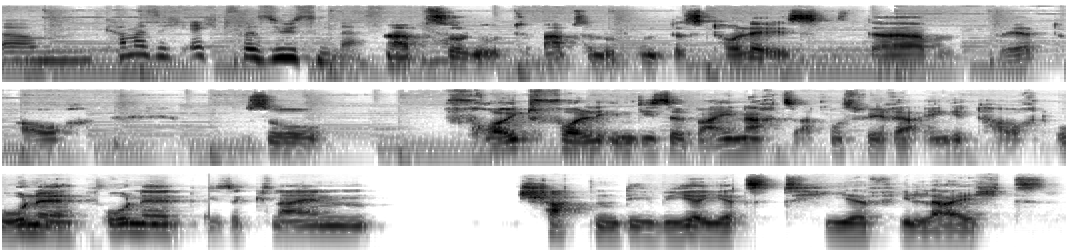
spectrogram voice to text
ähm, kann man sich echt versüßen lassen. Absolut, ja. absolut. Und das Tolle ist, da wird auch so freudvoll in diese Weihnachtsatmosphäre eingetaucht, ohne, ohne diese kleinen Schatten, die wir jetzt hier vielleicht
